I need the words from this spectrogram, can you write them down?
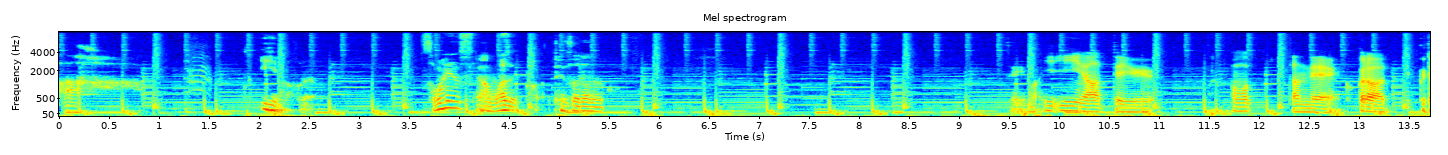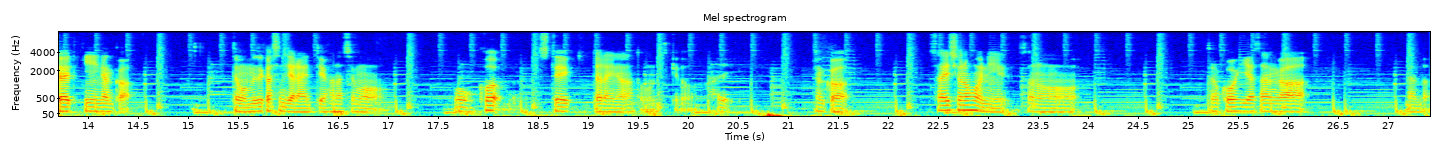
ああ。いいな、これ。その辺す、あ、マジか。天才だな。でまあ、いいいいなっていう思ったんで、ここからは具体的になんか、でも難しいんじゃないっていう話もおこうしていったらいいなと思うんですけど、はい。なんか、最初の方に、その、そのコーヒー屋さんが、なんだ、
